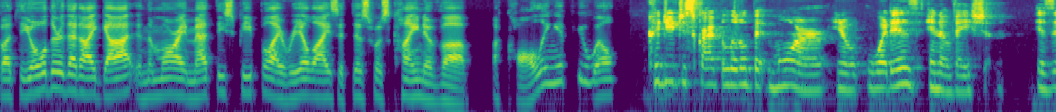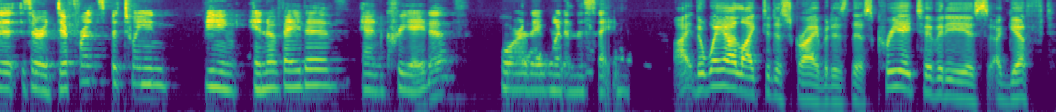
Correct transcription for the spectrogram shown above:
But the older that I got and the more I met these people, I realized that this was kind of a, a calling, if you will. Could you describe a little bit more, you know, what is innovation? Is it is there a difference between being innovative and creative or are they one and the same? I, the way I like to describe it is this creativity is a gift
